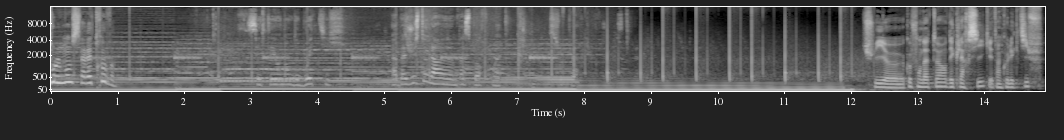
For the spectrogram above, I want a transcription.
tout le monde se retrouve. C'était au nom de Boetti. Ah bah juste là, un passeport. Suis euh, cofondateur d'Eclaircy, qui est un collectif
